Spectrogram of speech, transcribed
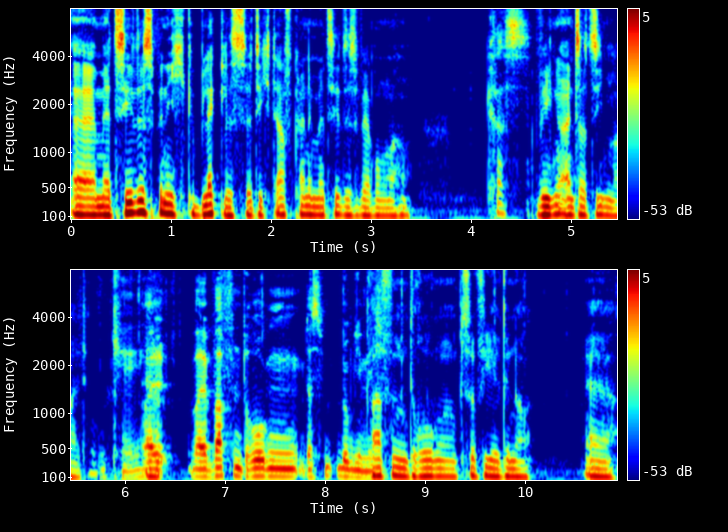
äh, Mercedes bin ich geblacklistet. Ich darf keine Mercedes-Werbung machen. Krass. Wegen 187 halt. Okay. Weil, weil Waffen, Drogen, das mögen die nicht. Waffen, Drogen, zu viel, genau. Ja, ja.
